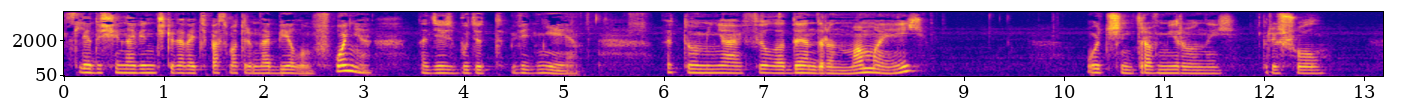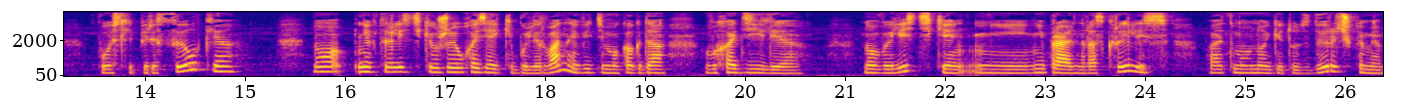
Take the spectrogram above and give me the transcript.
Следующие новиночки давайте посмотрим на белом фоне. Надеюсь, будет виднее. Это у меня филодендрон мамей. Очень травмированный пришел после пересылки. Но некоторые листики уже у хозяйки были рваные. Видимо, когда выходили новые листики, не, неправильно раскрылись. Поэтому многие тут с дырочками.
